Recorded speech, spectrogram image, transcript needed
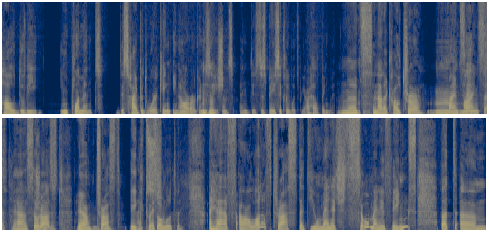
how do we implement this hybrid working in our Mm-hmm. organizations and this is basically what we are helping with It's another culture mindset. Mindset. Yeah. So Trust. Yeah, trust. Big question. absolutely I have a lot of trust that you managed so many things. But um,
